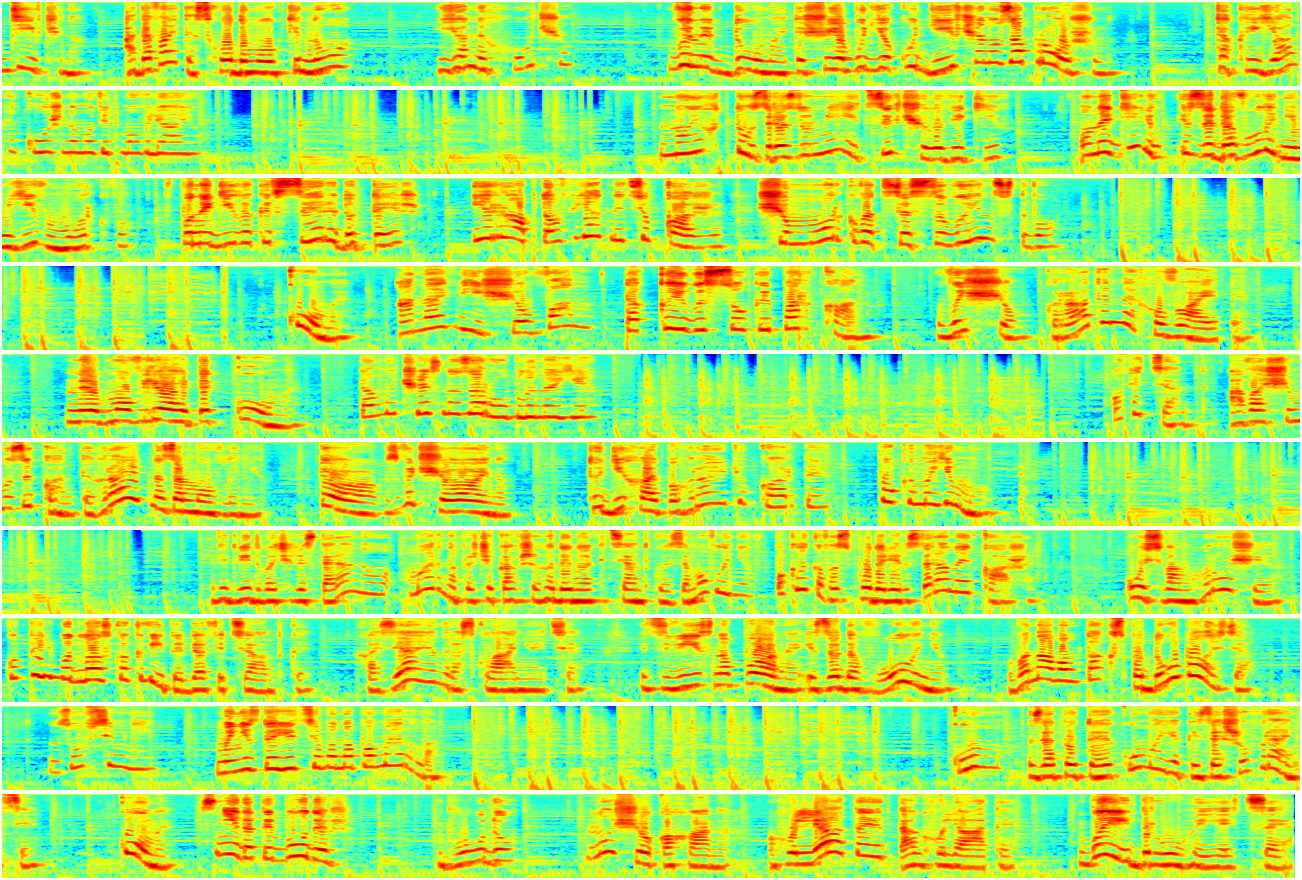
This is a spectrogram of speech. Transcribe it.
Дівчина, а давайте сходимо у кіно. Я не хочу. Ви не думайте, що я будь-яку дівчину запрошую. Так і я не кожному відмовляю. Ну і хто зрозуміє цих чоловіків? У неділю із задоволенням їв моркву, в понеділок і в середу теж, і раптом в п'ятницю каже, що морква це свинство. Куме, а навіщо вам такий високий паркан? Ви що, крадене ховаєте? Не обмовляйте, куме, там і чесно зароблено є. Офіціант, а ваші музиканти грають на замовлення? Так, звичайно. Тоді хай пограють у карти, поки ми їмо. Відвідувач ресторану, марно прочекавши годину офіціантку із замовленням, покликав господарі ресторану і каже: Ось вам гроші, купіть, будь ласка, квіти для офіціантки. Хазяїн розкланюється. Звісно, пане, із задоволенням. Вона вам так сподобалася? Зовсім ні. Мені здається, вона померла. Кум запитує кума, який зайшов вранці. Куме, снідати будеш? Буду. Ну що, кохана, гуляти так гуляти. Бий друге яйце.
